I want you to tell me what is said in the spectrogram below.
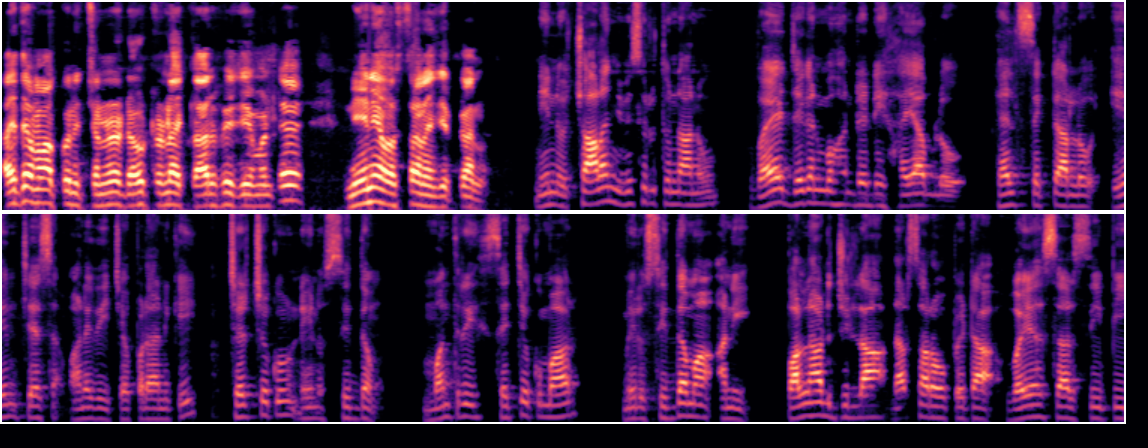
అయితే మాకు కొన్ని చిన్న డౌట్లు ఉన్నాయి క్లారిఫై చేయమంటే నేనే వస్తానని చెప్పాను. నేను ఛాలెంజ్ విసురుతున్నాను. వైఎస్ జగన్మోహన్ రెడ్డి హయాంలో హెల్త్ సెక్టార్లో ఏం చేశాం అనేది చెప్పడానికి చర్చకు నేను సిద్ధం. మంత్రి సత్యకుమార్ మీరు సిద్ధమా అని పల్నాడు జిల్లా నర్సారావుపేట వైఎస్ఆర్సిపి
